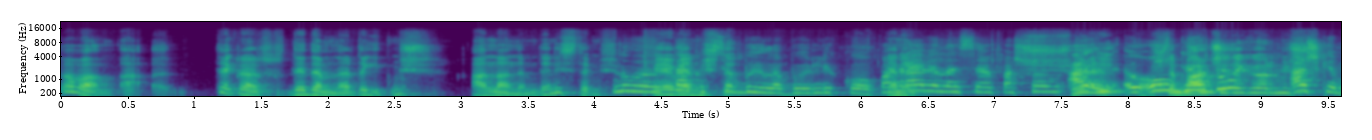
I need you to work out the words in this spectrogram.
babam a- tekrar dedemler de gitmiş. Anneannemden istemiş. Ну, так Evlenmişler. все было бы легко. Понравилось, пошел. şöyle o işte gördü, bahçede görmüş. Aşkım,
